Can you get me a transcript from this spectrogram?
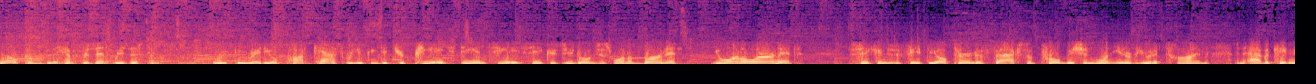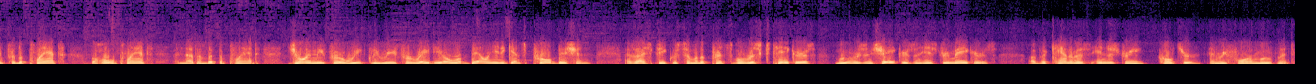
Welcome to the Hemp Present Resistance, a weekly radio podcast where you can get your PhD in THC because you don't just want to burn it, you want to learn it. Seeking to defeat the alternative facts of prohibition one interview at a time and advocating for the plant, the whole plant, and nothing but the plant. Join me for a weekly reefer radio rebellion against prohibition as I speak with some of the principal risk takers, movers and shakers, and history makers of the cannabis industry, culture, and reform movement.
